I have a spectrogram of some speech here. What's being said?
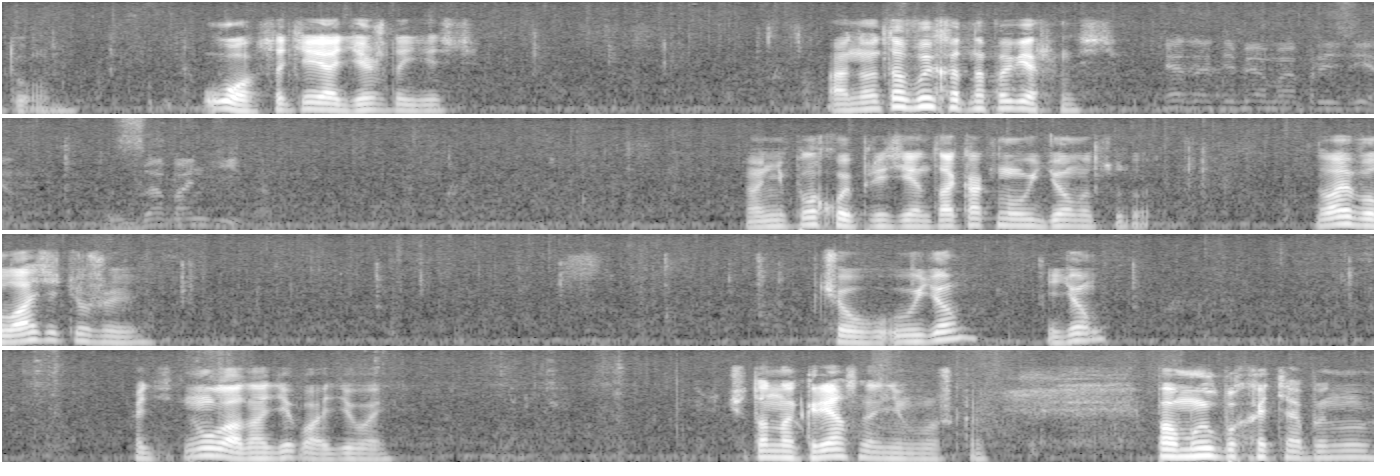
Дом. О, кстати, одежда есть. А, ну это выход на поверхность. Это тебе мой презент. За бандитов. А неплохой презент. А как мы уйдем отсюда? Давай вылазить уже. Че, уйдем? Идем? Оде- Ну ладно, одевай, одевай. Что-то она грязная немножко. Помыл бы хотя бы, ну.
